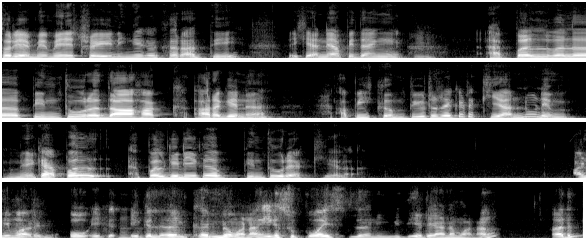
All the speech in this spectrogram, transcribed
සොරිය මේ ට්‍රේනිං එක කරද්දී එකන්නේ අපි දැන් ඇපල් වල පින්තූර දාහක් අරගෙන අපි කම්පියුටර එකට කියන්න නේ මේක ඇපල් ඇපල් ගෙඩියක පින්තූරයක් කියලා. අනිවාරෙන් ඕ එක ලර්න් කරනවන එක සුපෝයිස් ලර්නිින් විදිහට යනවනන් අරද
